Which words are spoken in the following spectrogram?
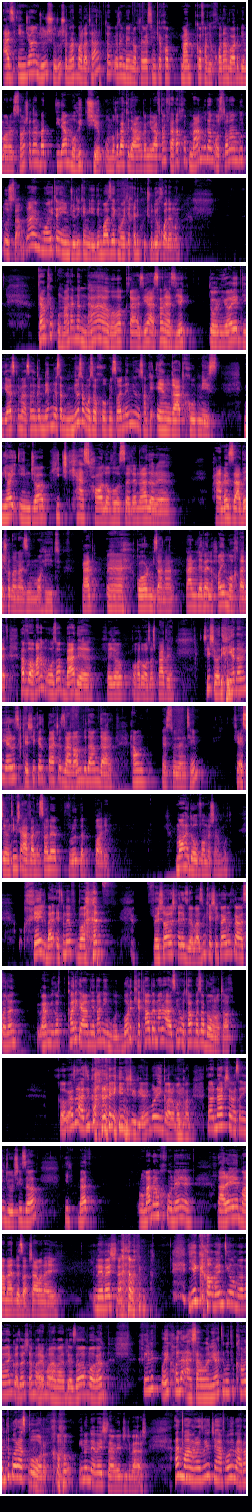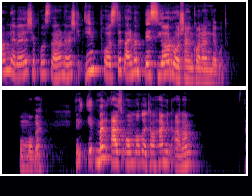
از اینجا اینجوری شروع شد اومد بالاتر. تا بزنیم به این نقطه رسیم که خب من گفتم خودم وارد بیمارستان شدم بعد دیدم محیط چیه. اون موقع وقتی در اونجا می‌رفتم فقط خب من بودم استادم بود دوستم بودم محیط اینجوری که می‌دیدیم باز یک محیط خیلی کوچولی خودمون. دیدم که اومدم دیدم نه بابا قضیه اصلا از یک دنیای دیگه است که من اصلا نمی‌دونستم می‌دونستم اوضاع خوب نیست ولی نمی‌دونستم که انقدر خوب نیست. میای اینجا هیچ کس حال و حوصله نداره. همه زده شدن از این محیط. بعد قور می‌زنن. در لول های مختلف. و واقعا اوضاع بده. خیلی اوقات اوضاعش بده. چی شد؟ یادم یه روز کشی که بخش زنان بودم در همون استودنتیم. که استودنتی میشه اولین سال ورود به بالی ماه دومشم بود. خیلی بعد اسم واقعا فشارش خیلی زیاد از اون کشیکایی بود که مثلا هم می‌گفت کاری که هم می‌دادن این بود. برو کتاب منو از این اتاق بذار به اون اتاق. خب مثلا از این کارا اینجوریه. برو این کارو بکن. در نقش مثلا اینجور چیزا. بعد اومدم خونه برای محمد رضا شبانه نوشتم. یه کامنتی اون موقع من گذاشتم برای محمد رضا. واقعا خیلی با یک حال عصبانیتی بود. تو کامنت پر از قور خب اینو نوشتم یه جوری براش. بعد محمد رضا یه جوابی برام نوشت یه پست برام نوشت که این پست برای من بسیار روشن کننده بود. اون موقع. یعنی من از اون موقع تا همین الان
